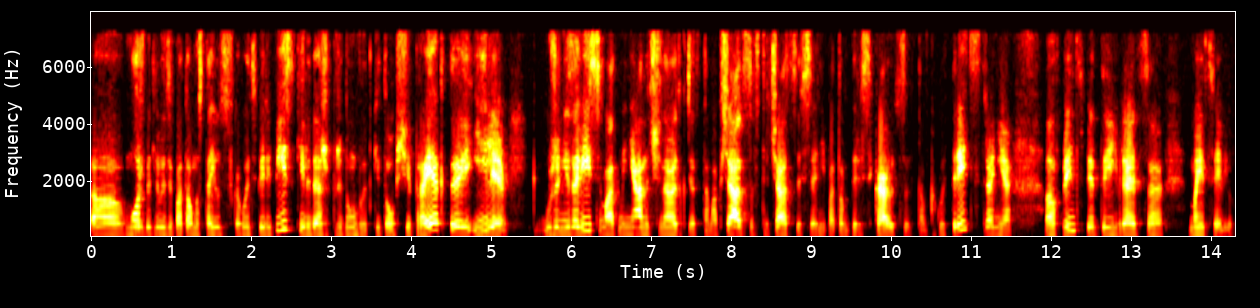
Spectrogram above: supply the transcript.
Э, может быть, люди потом остаются в какой-то переписке или даже придумывают какие-то общие проекты, или уже независимо от меня начинают где-то там общаться, встречаться, если они потом пересекаются там, в какой-то третьей стране. А, в принципе, это является моей целью.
